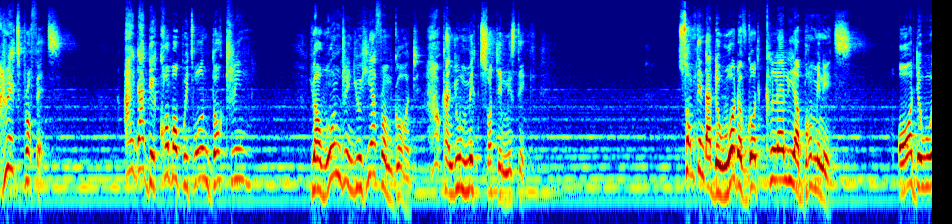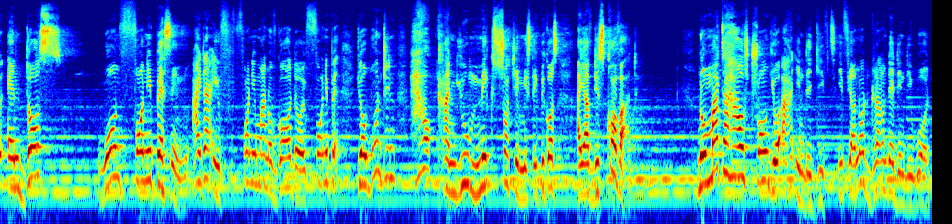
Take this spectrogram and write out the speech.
Great prophets. Either they come up with one doctrine, you are wondering, you hear from God, how can you make such a mistake? Something that the word of God clearly abominates. Or they will endorse one funny person, either a funny man of God or a funny person. You're wondering, how can you make such a mistake? Because I have discovered no matter how strong you are in the gift, if you are not grounded in the word,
